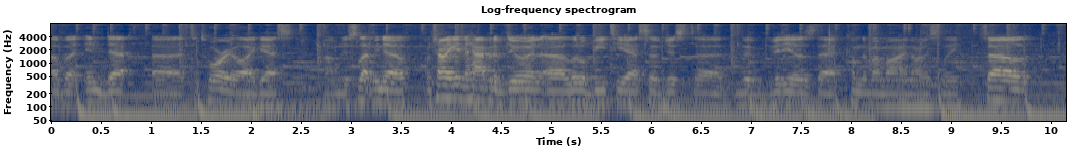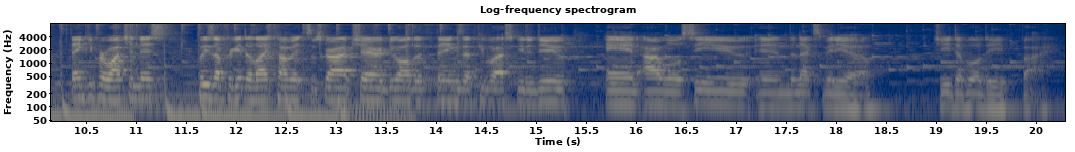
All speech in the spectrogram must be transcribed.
of an in-depth uh, tutorial, I guess um, just let me know. I'm trying to get in the habit of doing a little BTS of just uh, the videos that come to my mind, honestly. So thank you for watching this. Please don't forget to like, comment, subscribe, share, do all the things that people ask you to do. And I will see you in the next video. G-double-D, bye.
